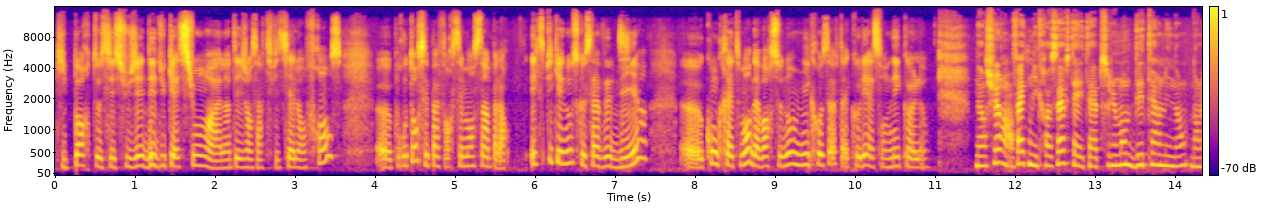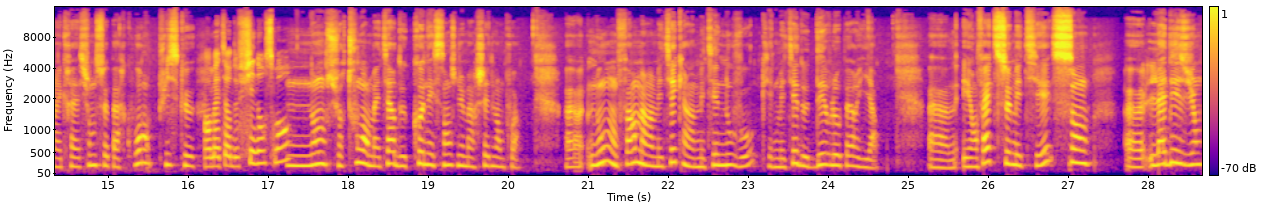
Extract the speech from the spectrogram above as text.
qui portent ces sujets d'éducation à l'intelligence artificielle en France. Euh, pour autant, c'est pas forcément simple. Alors, expliquez-nous ce que ça veut dire euh, concrètement d'avoir ce nom Microsoft accolé à son école. Bien sûr, en fait, Microsoft a été absolument déterminant dans la création de ce parcours, puisque... En matière de financement? Non, surtout en matière de connaissance du marché de l'emploi. Euh, nous, on forme un métier qui est un métier nouveau, qui est le métier de développeur IA. et en fait, ce métier, sans euh, l'adhésion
